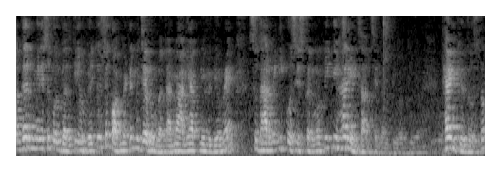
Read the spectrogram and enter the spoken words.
अगर मेरे से कोई गलती हो गई तो उसे कमेंट में ज़रूर बताएँ। मैं आगे अपनी वीडियो में सुधारने की कोशिश करूँगा, क्योंकि हर इंसान से गलती होती है। थैंक यू दोस्तों।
